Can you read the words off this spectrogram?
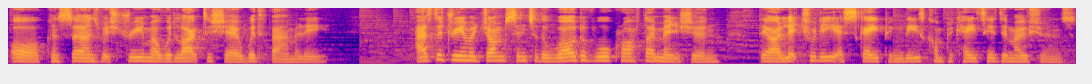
or concerns which dreamer would like to share with family. As the dreamer jumps into the World of Warcraft dimension, they are literally escaping these complicated emotions.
